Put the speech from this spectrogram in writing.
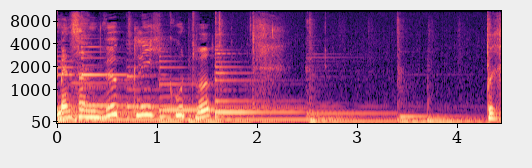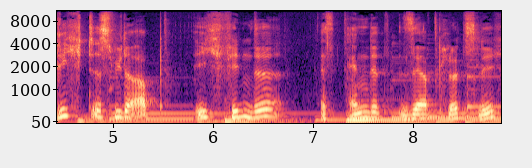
wenn es dann wirklich gut wird, bricht es wieder ab. Ich finde, es endet sehr plötzlich,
